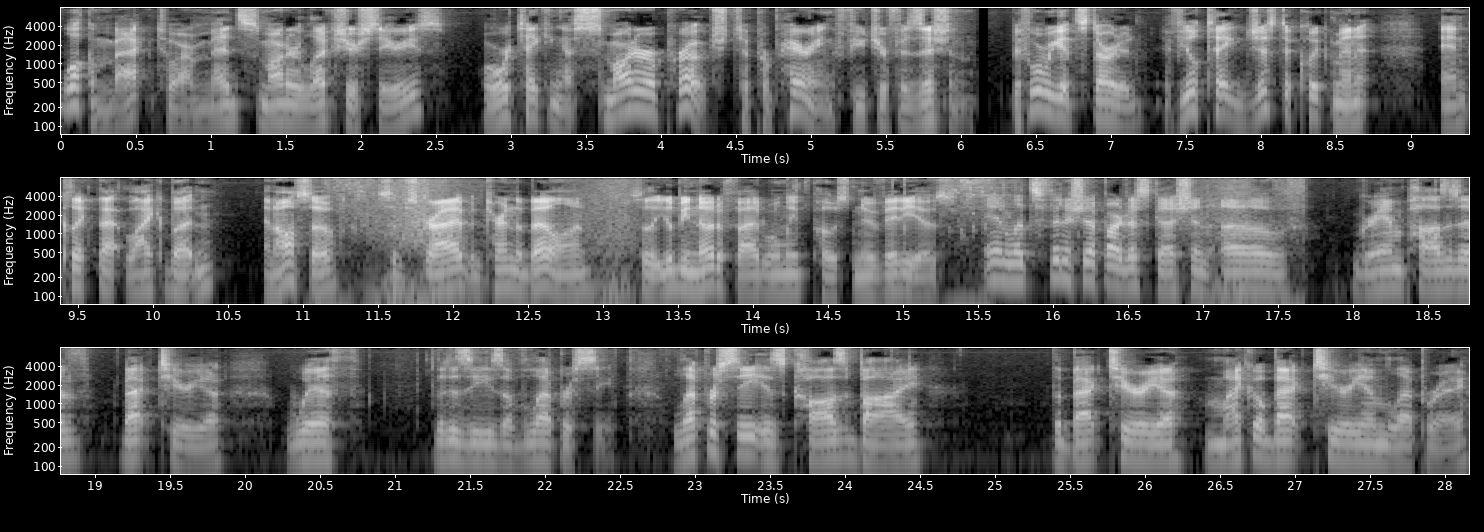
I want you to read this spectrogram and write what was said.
Welcome back to our Med Smarter lecture series, where we're taking a smarter approach to preparing future physicians. Before we get started, if you'll take just a quick minute and click that like button, and also subscribe and turn the bell on so that you'll be notified when we post new videos. And let's finish up our discussion of gram positive bacteria with the disease of leprosy. Leprosy is caused by the bacteria Mycobacterium leprae,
